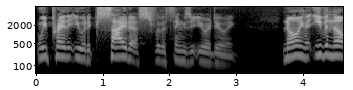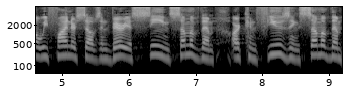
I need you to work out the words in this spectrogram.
we pray that you would excite us for the things that you are doing. Knowing that even though we find ourselves in various scenes, some of them are confusing, some of them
